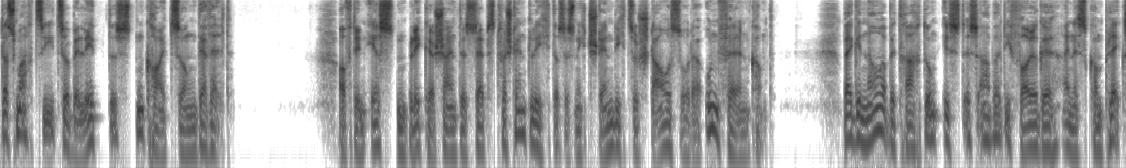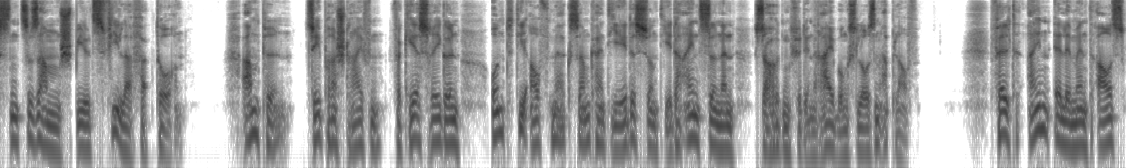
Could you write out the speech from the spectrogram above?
Das macht sie zur belebtesten Kreuzung der Welt. Auf den ersten Blick erscheint es selbstverständlich, dass es nicht ständig zu Staus oder Unfällen kommt. Bei genauer Betrachtung ist es aber die Folge eines komplexen Zusammenspiels vieler Faktoren. Ampeln, Zebrastreifen, Verkehrsregeln und die Aufmerksamkeit jedes und jeder Einzelnen sorgen für den reibungslosen Ablauf. Fällt ein Element aus,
